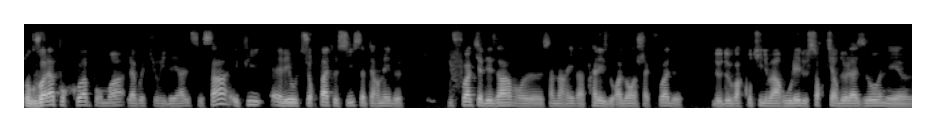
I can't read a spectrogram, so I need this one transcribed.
Donc voilà pourquoi, pour moi, la voiture idéale, c'est ça. Et puis, elle est haute sur pattes aussi. Ça permet de, une fois qu'il y a des arbres, euh, ça m'arrive après les ouragans à chaque fois de, de devoir continuer à rouler, de sortir de la zone et euh,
